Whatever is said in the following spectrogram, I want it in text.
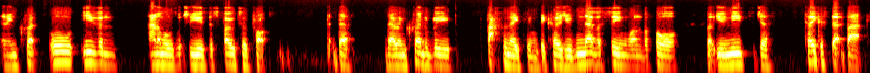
an incredible, even animals which are used as photo props, they're, they're incredibly fascinating because you've never seen one before, but you need to just take a step back,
